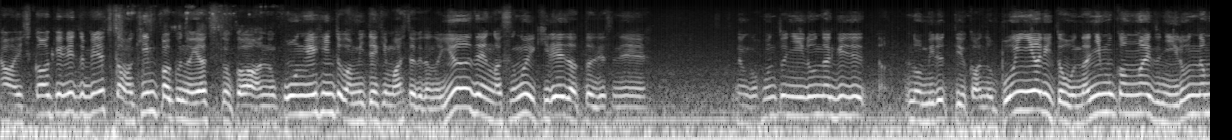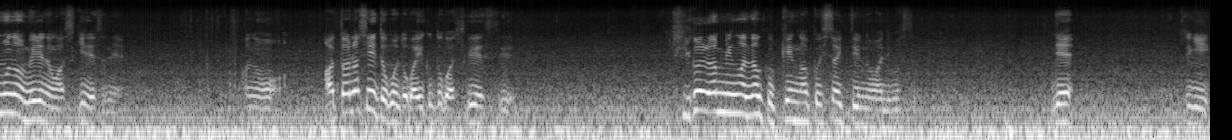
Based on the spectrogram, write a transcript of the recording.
あ石川県立美術館は金箔のやつとかあの工芸品とか見てきましたけどあの友禅がすごい綺麗だったですね。なんか本当にいろんな技術のを見るっていうかあのぼんやりと何も考えずにいろんなものを見るのが好きですね新しいとことか行くとか好きですししがらみがなく見学したいっていうのはあります。で次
